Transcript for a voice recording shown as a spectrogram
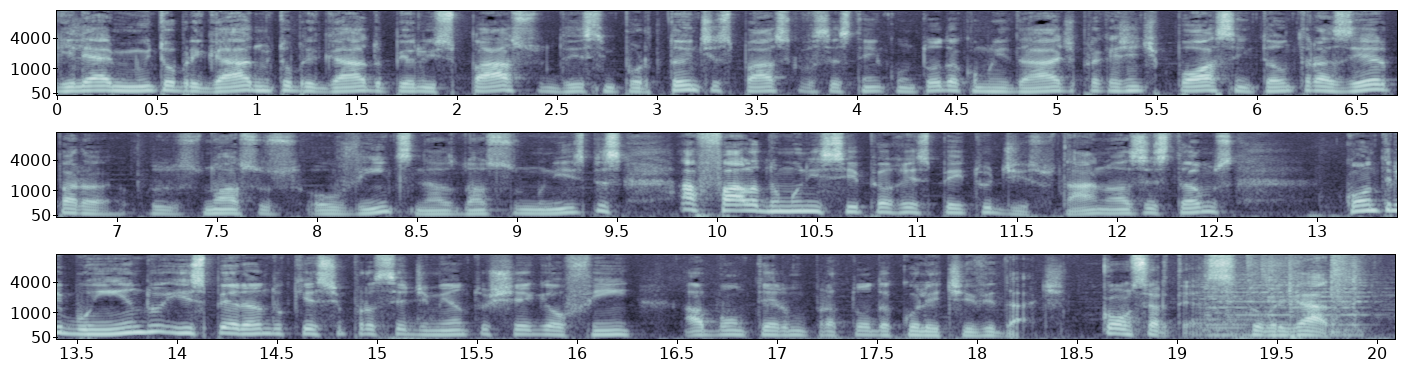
Guilherme, muito obrigado, muito obrigado pelo espaço, desse importante espaço que vocês têm com toda a comunidade, para que a gente possa então trazer para os nossos ouvintes, né, os nossos munícipes, a fala do município a respeito disso. Tá? Nós estamos contribuindo e esperando que esse procedimento chegue ao fim a bom termo para toda a coletividade. Com certeza. Muito obrigado.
